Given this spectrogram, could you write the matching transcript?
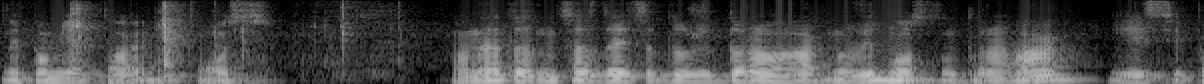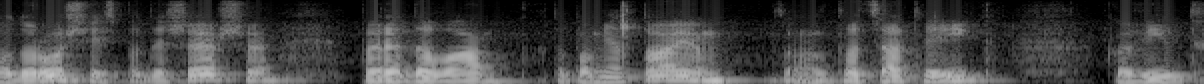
Не пам'ятаю. Ось. Монета, ну це здається дуже дорога, ну відносно дорога. Є і подорожче, є і подешевше. Передова. Хто пам'ятає, це у нас 20-й рік. Ковід.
